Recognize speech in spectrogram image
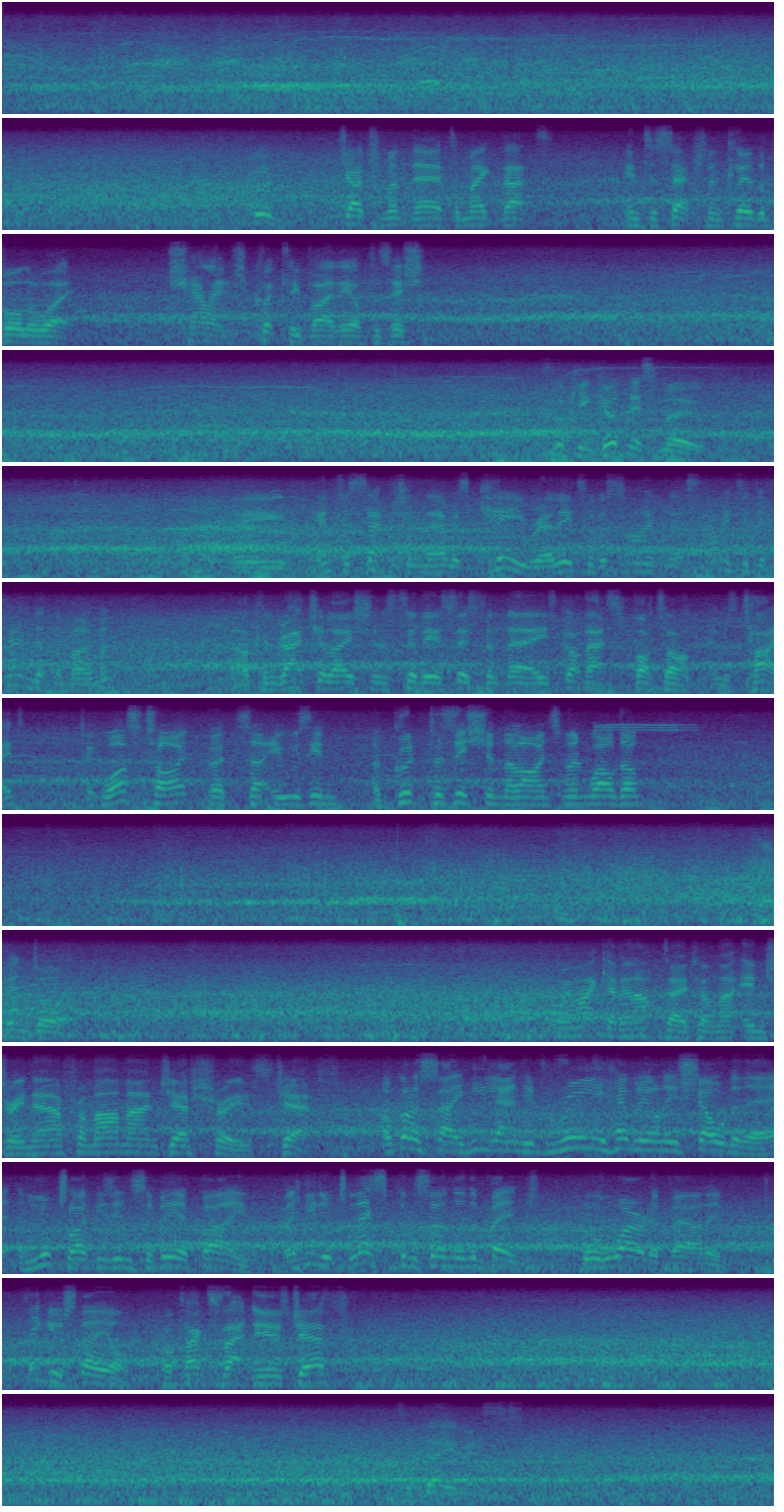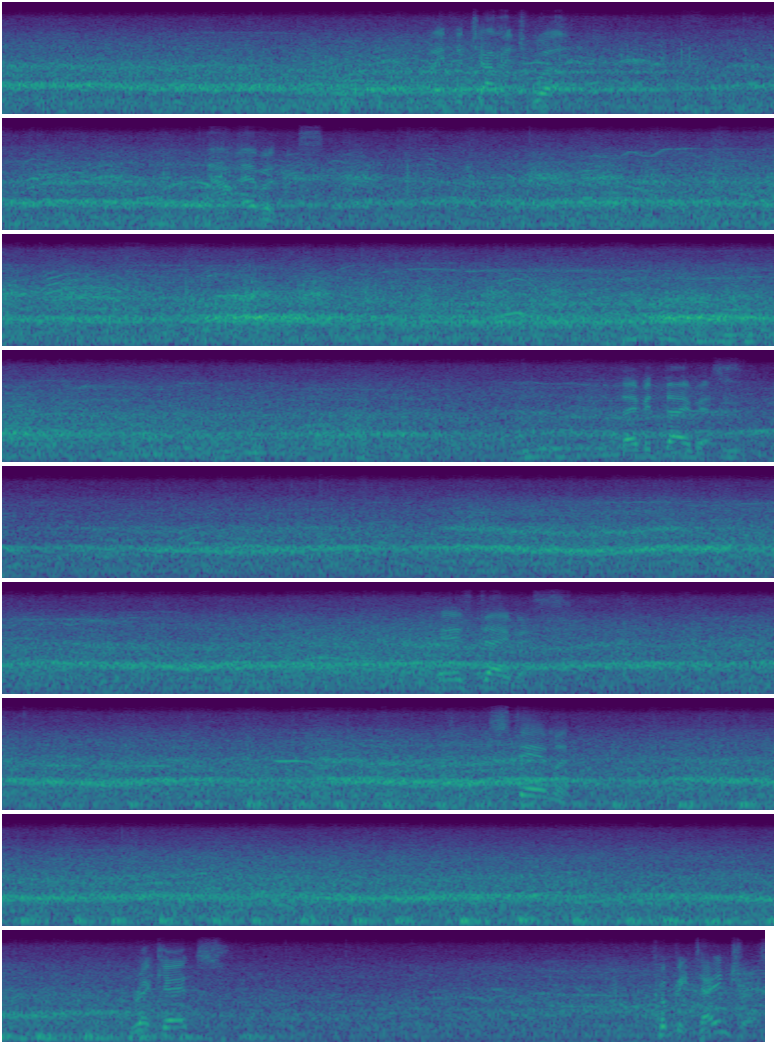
Good judgment there to make that interception and clear the ball away. Challenged quickly by the opposition. It's looking good, this move interception there was key, really, to the side that's having to defend at the moment. Well, congratulations to the assistant there. He's got that spot on. It was tight. It was tight, but uh, he was in a good position, the linesman. Well done. Kevin Doyle. We might get an update on that injury now from our man Geoff Shreeves. Geoff. I've got to say, he landed really heavily on his shoulder there and looks like he's in severe pain. But he looks less concerned than the bench, who are worried about him. I think he'll stay on. Well, thanks for that news, Geoff. To Davis. Made the challenge well. Now Evans. David Davis. Here's Davis. Stearman. Ricketts. Could be dangerous.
